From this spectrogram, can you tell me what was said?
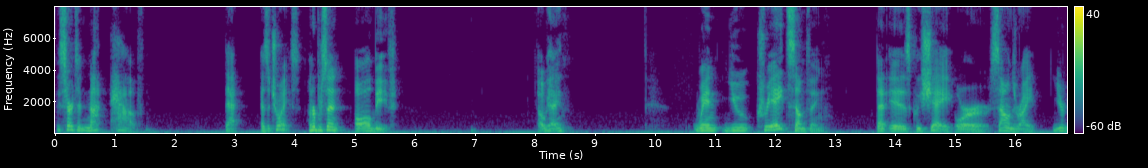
they start to not have that as a choice. 100% all beef. Okay. When you create something that is cliche or sounds right, you're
